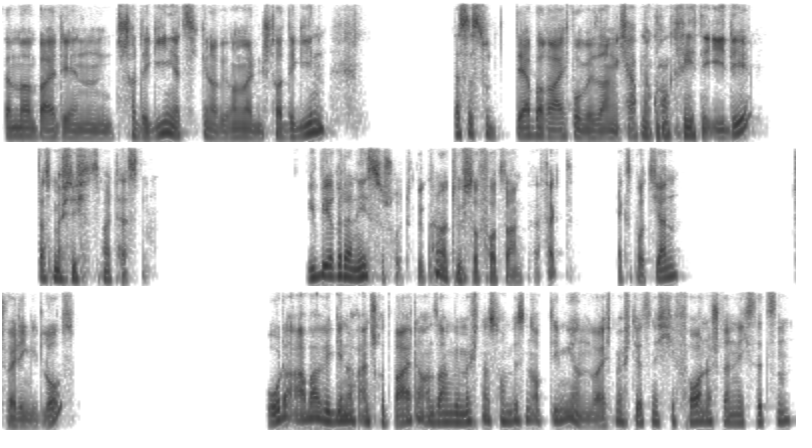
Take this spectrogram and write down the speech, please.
wenn wir bei den Strategien jetzt, genau, wir haben bei den Strategien, das ist so der Bereich, wo wir sagen, ich habe eine konkrete Idee, das möchte ich jetzt mal testen. Wie wäre der nächste Schritt? Wir können natürlich sofort sagen, perfekt, exportieren, Trading geht los. Oder aber wir gehen noch einen Schritt weiter und sagen, wir möchten das noch ein bisschen optimieren, weil ich möchte jetzt nicht hier vorne ständig sitzen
